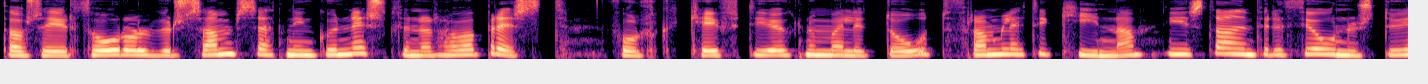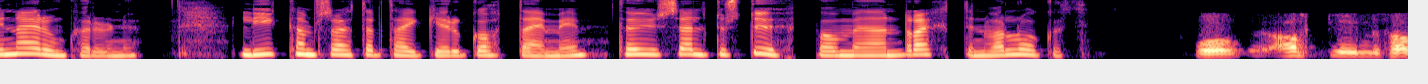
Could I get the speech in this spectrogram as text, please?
Þá segir Þórólfur samsetningu neyslunar hafa breyst. Fólk keifti í auknumæli dót framleitt í Kína í staðin fyrir þjónustu í nærumhverfunu. Líkamsræktartæki eru gott dæmi, þau seldust upp á meðan ræktin var lokuð. Og allt í einu þá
